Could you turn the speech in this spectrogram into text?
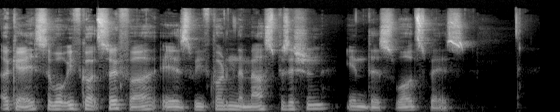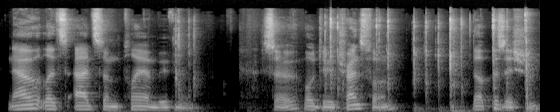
Okay so what we've got so far is we've gotten the mouse position in this world space. Now let's add some player movement. So we'll do transform dot position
